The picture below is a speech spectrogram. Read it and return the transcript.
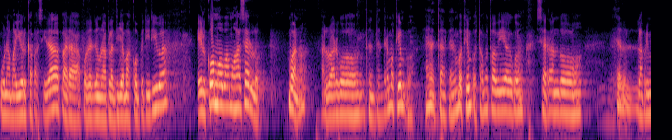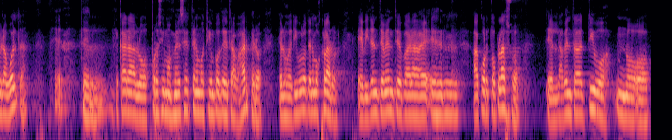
una mayor capacidad para poder tener una plantilla más competitiva. El cómo vamos a hacerlo, bueno, a lo largo ten- tendremos tiempo, ¿eh? Tenemos tiempo, estamos todavía cerrando la primera vuelta. Eh, de cara a los próximos meses tenemos tiempo de trabajar, pero el objetivo lo tenemos claro. Evidentemente, para el- a corto plazo, eh, la venta de activos no,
